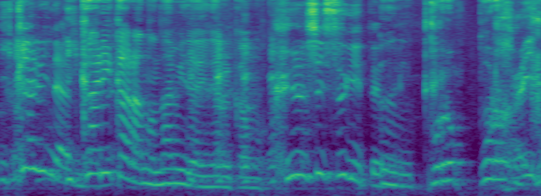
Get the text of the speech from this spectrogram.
怒りな怒りからの涙になるかも。悔しすぎてね、うん。ポロポロギリギ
